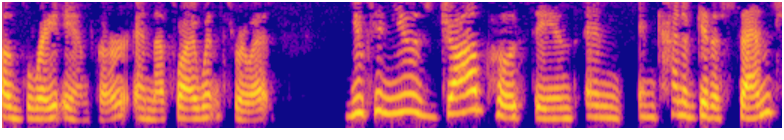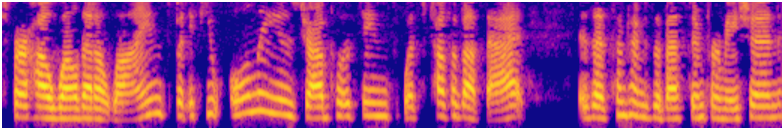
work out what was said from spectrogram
a great answer, and that's why I went through it. You can use job postings and, and kind of get a sense for how well that aligns. But if you only use job postings, what's tough about that is that sometimes the best information,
